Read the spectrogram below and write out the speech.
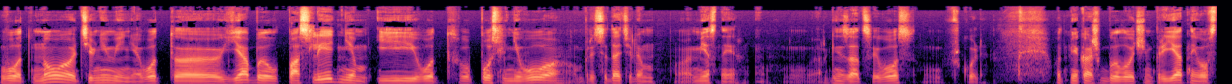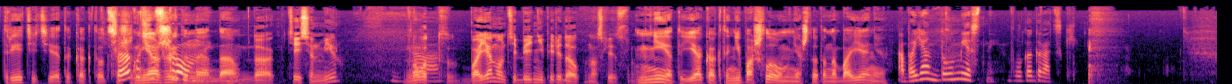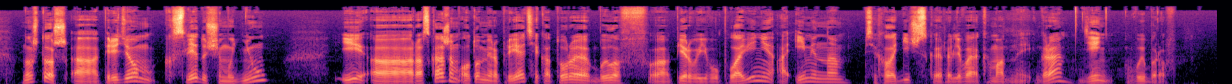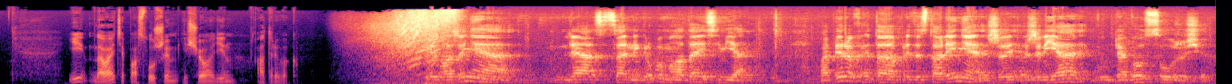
Вот, но тем не менее, вот э, я был последним, и вот после него председателем э, местной организации ВОЗ в школе. Вот мне кажется, было очень приятно его встретить, и это как-то вот совершенно неожиданно. Да. да, тесен мир. Ну да. вот баян он тебе не передал по наследству. Нет, я как-то не пошло у меня что-то на баяне. А баян был местный, волгоградский. Ну что ж, а, перейдем к следующему дню и а, расскажем о том мероприятии, которое было в а, первой его половине, а именно психологическая ролевая командная игра «День выборов». И давайте послушаем еще один отрывок. Предложение для социальной группы «Молодая семья». Во-первых, это предоставление жилья для госслужащих.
